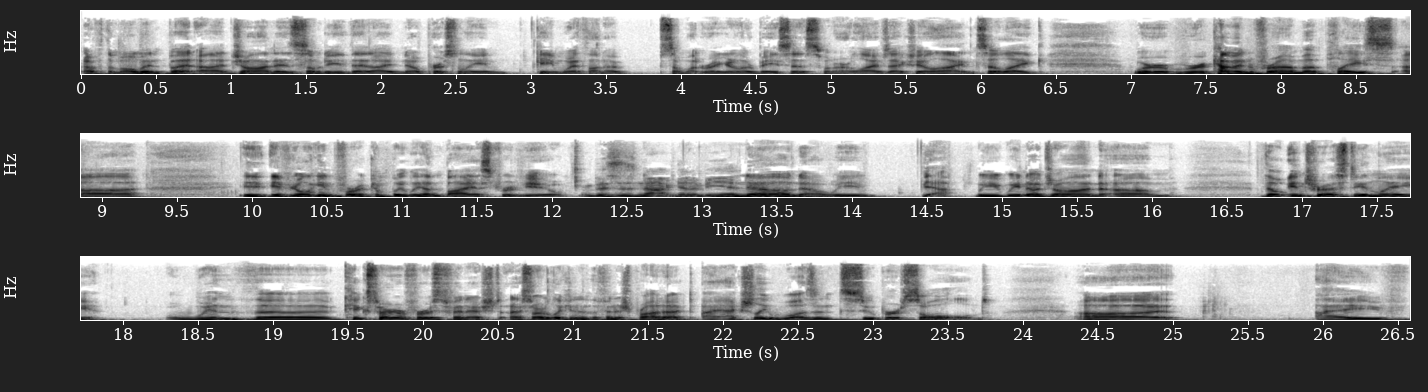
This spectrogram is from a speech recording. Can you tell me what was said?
of the moment. But uh, John is somebody that I know personally and game with on a somewhat regular basis when our lives actually align. So like, we're we're coming from a place. Uh, if you're looking for a completely unbiased review, this is not going to be it. no, no, we yeah, we we know John. Um, though interestingly, when the Kickstarter first finished, and I started looking at the finished product. I actually wasn't super sold. Uh, I've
